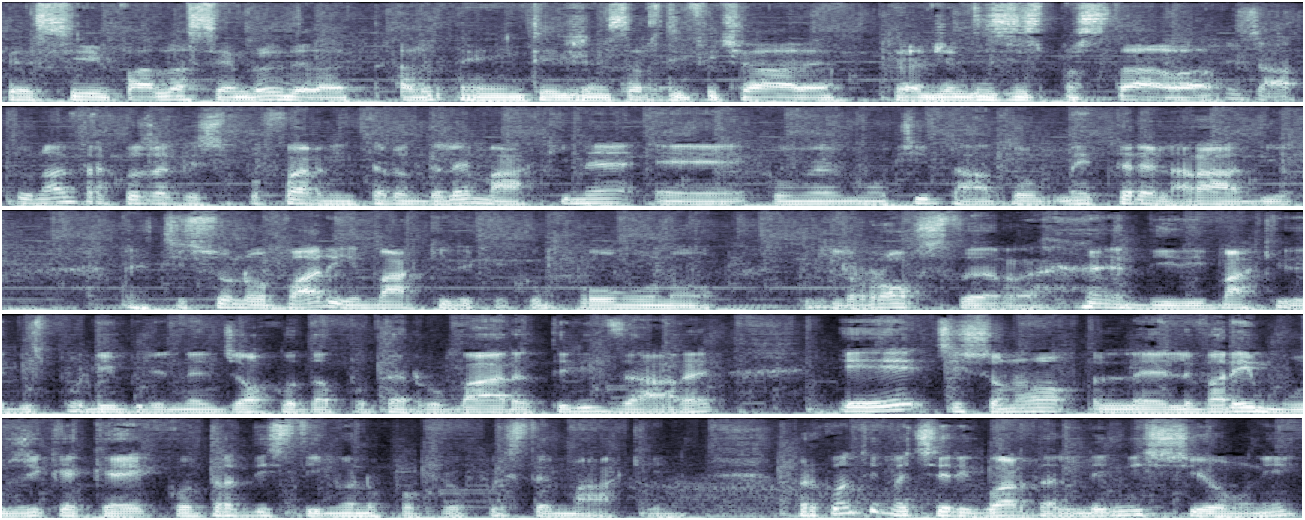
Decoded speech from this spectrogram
Che si parla sempre dell'intelligenza artificiale, che la gente si spostava. Esatto, un'altra cosa che si può fare all'interno delle macchine è, come abbiamo citato, mettere la radio. Eh, ci sono varie macchine che compongono il roster di, di, macchine disponibili nel gioco da poter rubare e utilizzare e ci sono le, le, varie musiche che contraddistinguono proprio queste macchine. Per quanto invece riguarda le missioni,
